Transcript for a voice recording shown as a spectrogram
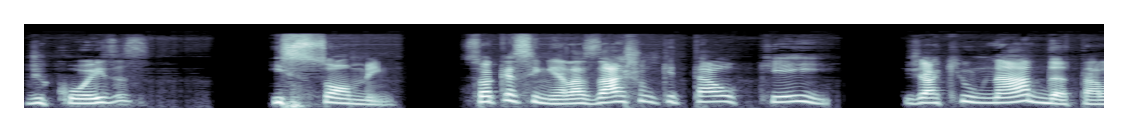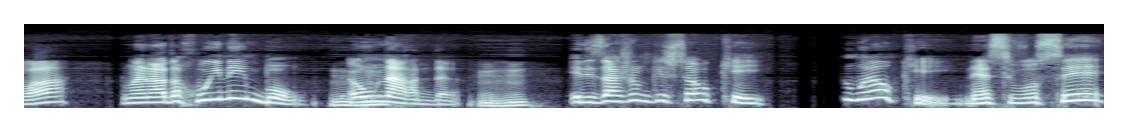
de coisas e somem. Só que assim, elas acham que tá ok, já que o nada tá lá, não é nada ruim nem bom, é o Uhum. nada Uhum. eles acham que isso é ok. Não é ok, né? Se você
